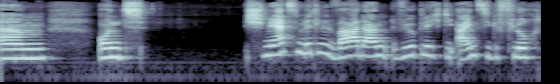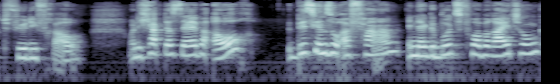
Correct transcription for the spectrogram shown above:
Ähm, und Schmerzmittel war dann wirklich die einzige Flucht für die Frau. Und ich habe dasselbe auch ein bisschen so erfahren in der Geburtsvorbereitung,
